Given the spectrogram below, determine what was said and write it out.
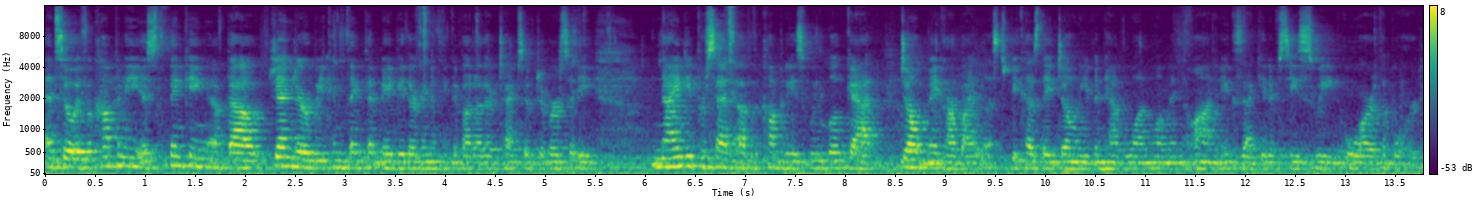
And so if a company is thinking about gender, we can think that maybe they're going to think about other types of diversity. 90% of the companies we look at don't make our buy list because they don't even have one woman on executive C suite or the board.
